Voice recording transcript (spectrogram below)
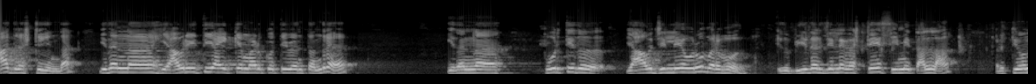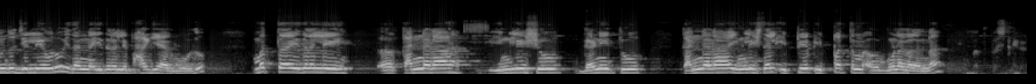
ಆ ದೃಷ್ಟಿಯಿಂದ ಇದನ್ನು ಯಾವ ರೀತಿ ಆಯ್ಕೆ ಮಾಡ್ಕೋತೀವಿ ಅಂತಂದರೆ, ಇದನ್ನು ಪೂರ್ತಿದು ಯಾವ ಜಿಲ್ಲೆಯವರು ಬರ್ಬೋದು. ಇದು ಬೀದರ್ ಜಿಲ್ಲೆಗೆ ಅಷ್ಟೇ ಸೀಮಿತ ಅಲ್ಲ, ಪ್ರತಿಯೊಂದು ಜಿಲ್ಲೆಯವರು ಇದನ್ನು ಇದರಲ್ಲಿ ಭಾಗಿಯಾಗ್ಬೋದು. ಮತ್ತು ಇದರಲ್ಲಿ ಕನ್ನಡ ಇಂಗ್ಲೀಷು ಗಣಿತ, ಕನ್ನಡ ಇಂಗ್ಲೀಷ್ದಲ್ಲಿ ಇಪ್ಪ, ಇಪ್ಪತ್ತು ಗುಣಗಳನ್ನು ಇಪ್ಪತ್ತು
